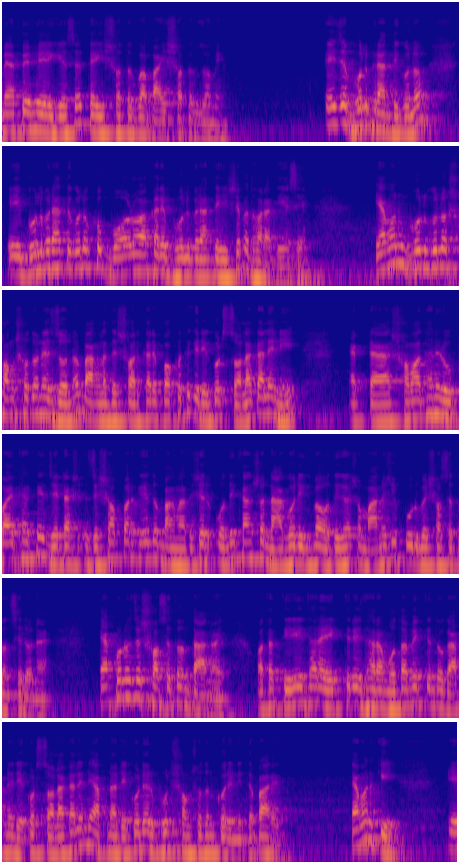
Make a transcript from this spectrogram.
ম্যাপে হয়ে গিয়েছে তেইশ শতক বা বাইশ শতক জমি। এই যে ভুল ভ্রান্তিগুলো, এই ভুল ভ্রান্তিগুলো খুব বড় আকারে ভুল ভ্রান্তি হিসেবে ধরা দিয়েছে। এমন ভুলগুলো সংশোধনের জন্য বাংলাদেশ সরকারের পক্ষ থেকে রেকর্ড চলাকালীনই একটা সমাধানের উপায় থাকে, যেটা যে সম্পর্কে কিন্তু বাংলাদেশের অধিকাংশ নাগরিক বা অধিকাংশ মানুষই পূর্বে সচেতন ছিল না। এখনও যে সচেতন তা নয়। অর্থাৎ তিরিশ ধারা একত্রিশ ধারা মোতাবেক কিন্তু আপনি রেকর্ড চলাকালীনই আপনার রেকর্ডের ভুল সংশোধন করে নিতে পারেন। এমনকি, এ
